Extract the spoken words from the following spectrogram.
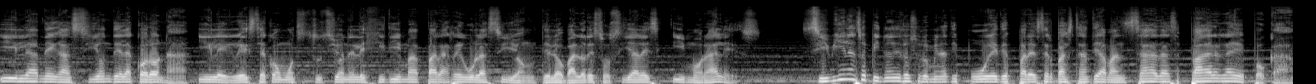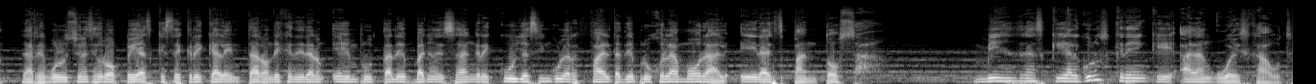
y la negación de la corona y la iglesia como institución legítima para regulación de los valores sociales y morales. Si bien las opiniones de los Illuminati pueden parecer bastante avanzadas para la época, las revoluciones europeas que se cree que alentaron degeneraron en brutales baños de sangre cuya singular falta de brújula moral era espantosa. Mientras que algunos creen que Adam Weishaupt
